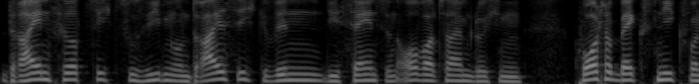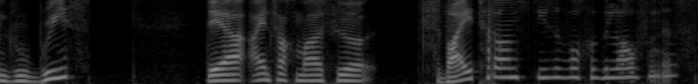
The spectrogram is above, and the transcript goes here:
43 zu 37 gewinnen die Saints in Overtime durch einen Quarterback-Sneak von Drew Brees, der einfach mal für zwei Touchdowns diese Woche gelaufen ist.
